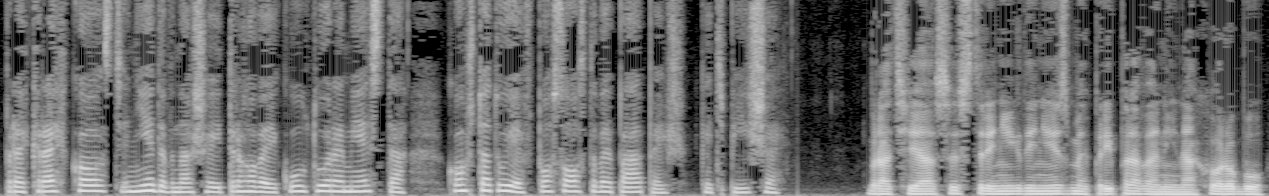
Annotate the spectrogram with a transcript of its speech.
Pre krehkosť nie v našej trhovej kultúre miesta, konštatuje v posolstve pápež, keď píše. Bratia a sestry, nikdy nie sme pripravení na chorobu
